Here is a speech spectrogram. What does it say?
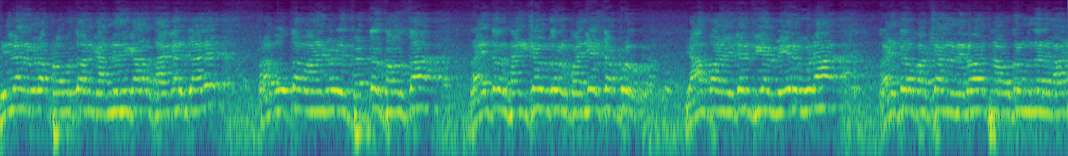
మిల్లర్ కూడా ప్రభుత్వానికి అన్ని దిగాలు సహకరించాలి. ప్రభుత్వం అనేటువంటి పెద్ద సంస్థ. రైతుల సంక్షేమం కొరకు పనిచేసేటప్పుడు వ్యాపార ఏజెన్సీగా మీరు కూడా రైతుల పక్షాన్ని నిర్వహించిన అవసరం ఉందని మాట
